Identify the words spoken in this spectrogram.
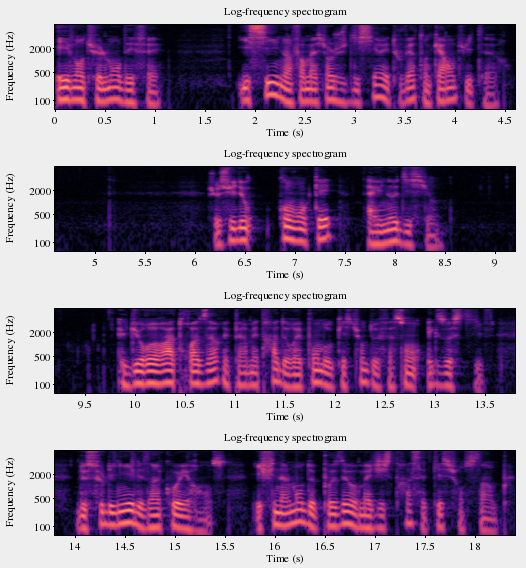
éventuellement des faits. Ici, une information judiciaire est ouverte en 48 heures. Je suis donc convoqué à une audition. Elle durera trois heures et permettra de répondre aux questions de façon exhaustive, de souligner les incohérences, et finalement de poser au magistrat cette question simple.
